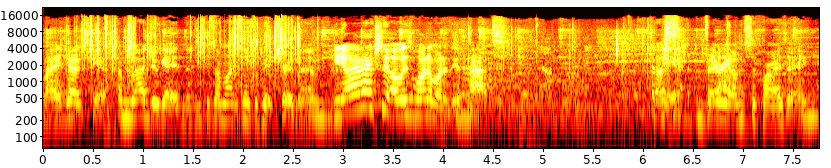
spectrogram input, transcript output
My joke to you. I'm glad you're getting them because I might take a picture of them. You know, I've actually always wanted one of these hats. That's very unsurprising.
